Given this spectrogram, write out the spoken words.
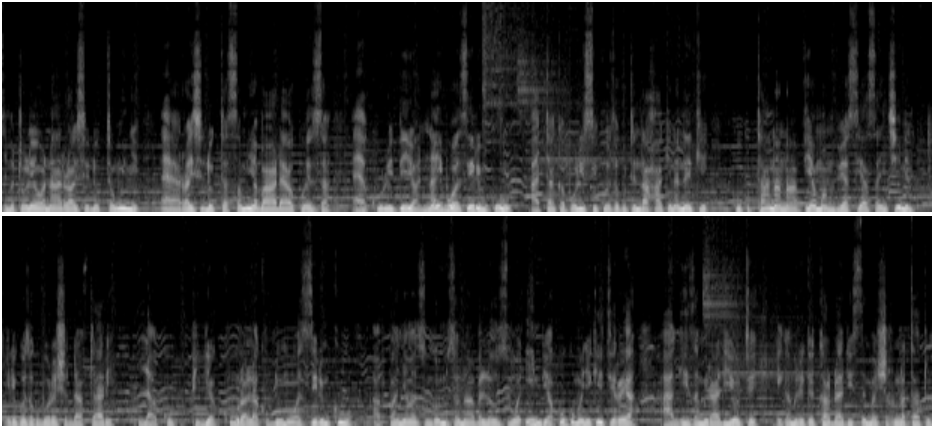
zimetolewa na Rais Dr. Mwinyi eh, Rais Dr. Samia baada ya kuweza eh, kuridhia. Naibu Waziri Mkuu ataka polisi kuweza kutenda haki na neki kukutana na vyama vya siasa nchini ili kuweza kuboresha daftari la kupiga kura la kudumu. Waziri mkuu afanya mazungumzo na balozi wa India, huku mwenyekiti REA aagiza miradi yote ikamilike kabla ya Disemba 23.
